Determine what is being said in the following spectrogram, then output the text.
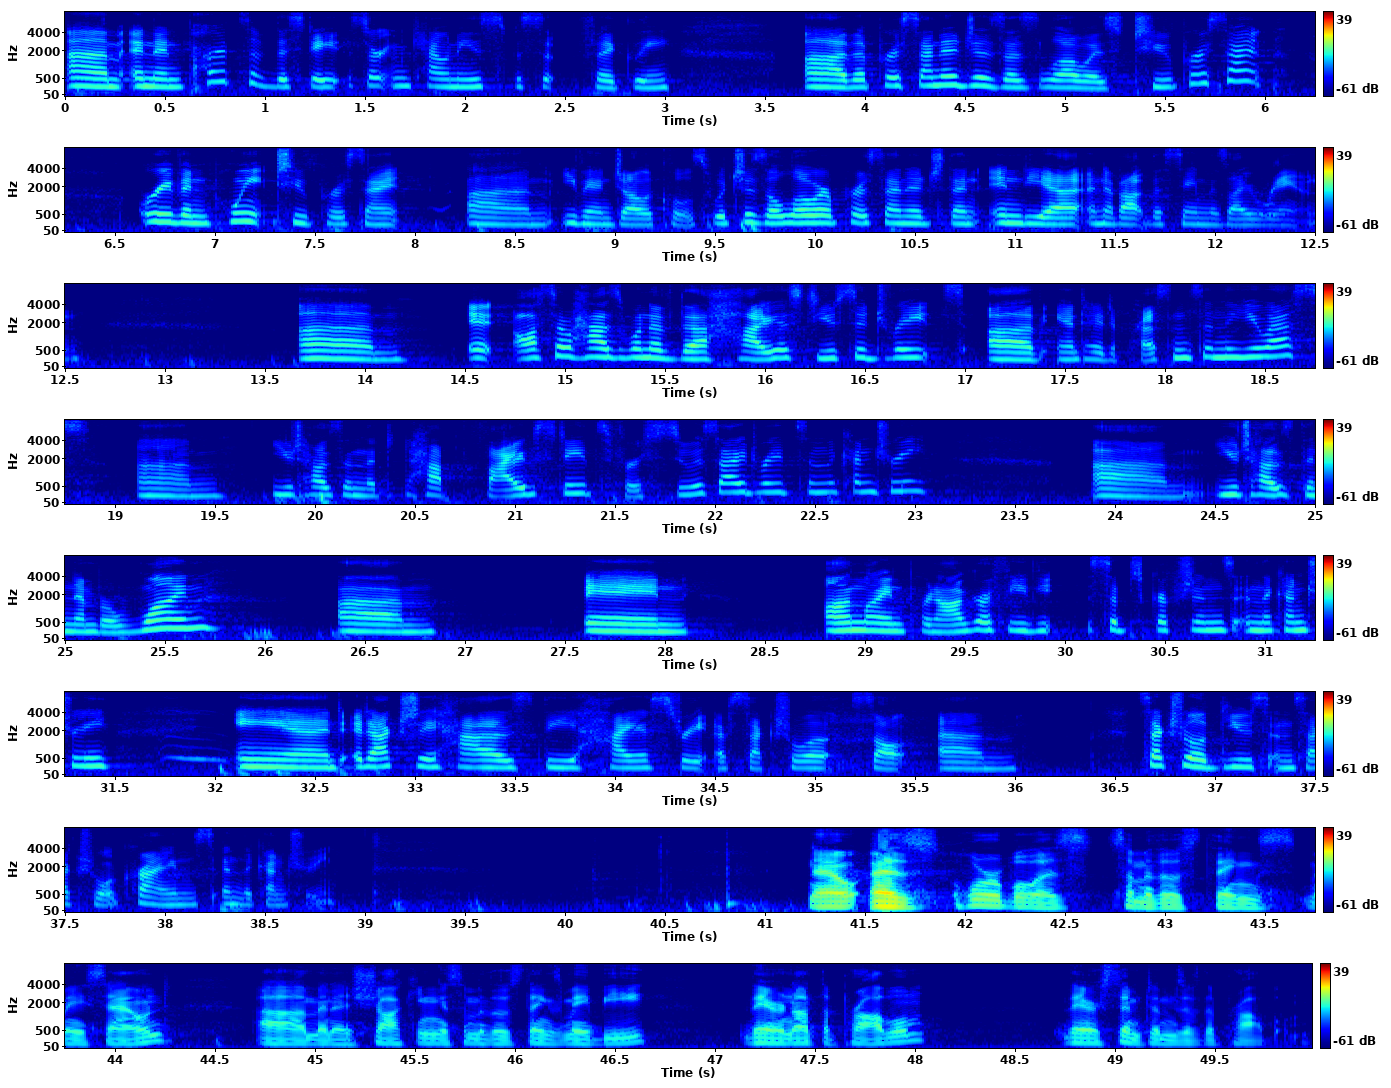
Um, and in parts of the state, certain counties specifically, uh, the percentage is as low as 2% or even 0.2% um, evangelicals, which is a lower percentage than India and about the same as Iran. Um, it also has one of the highest usage rates of antidepressants in the US. Um, Utah's in the top five states for suicide rates in the country. Um, Utah's the number one um, in online pornography subscriptions in the country, and it actually has the highest rate of sexual assault um, sexual abuse and sexual crimes in the country. Now, as horrible as some of those things may sound, um, and as shocking as some of those things may be, they are not the problem. They are symptoms of the problem.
